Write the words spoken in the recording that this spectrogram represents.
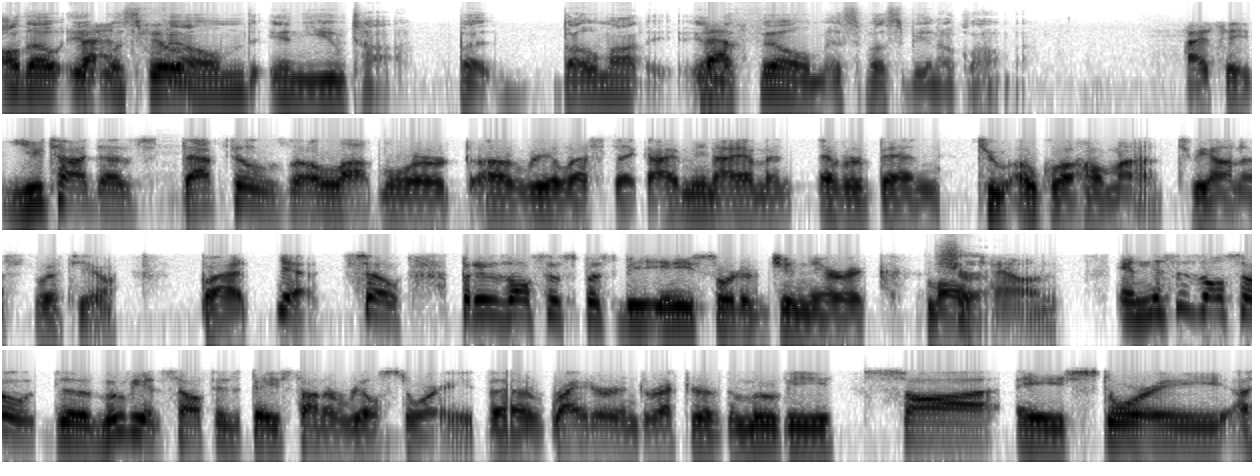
Although it That was filmed in Utah, but Bomont in the film is supposed to be in Oklahoma. I see. Utah does that feels a lot more uh, realistic. I mean, I haven't ever been to Oklahoma, to be honest with you, but yeah. So, but it was also supposed to be any sort of generic small Sure. town. And this is also the movie itself is based on a real story. The writer and director of the movie saw a story, a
